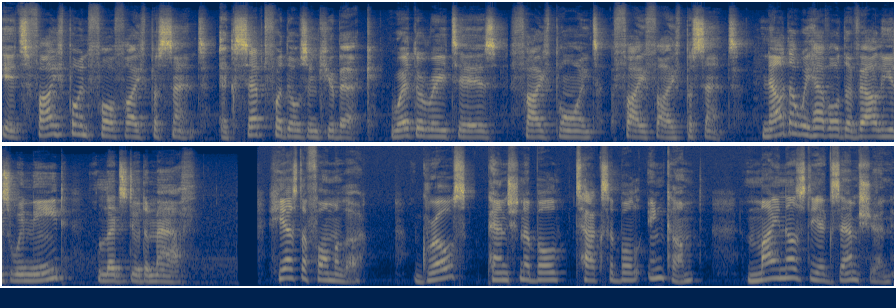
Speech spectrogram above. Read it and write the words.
it's 5.45%, except for those in Quebec, where the rate is 5.55%. Now that we have all the values we need, let's do the math. Here's the formula gross pensionable taxable income minus the exemption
